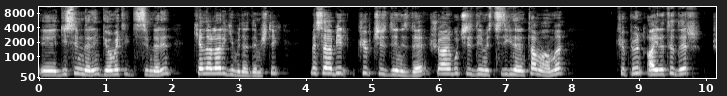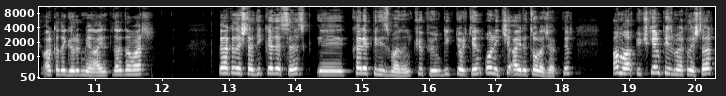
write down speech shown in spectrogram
e, cisimlerin, geometrik cisimlerin kenarları gibidir demiştik. Mesela bir küp çizdiğinizde şu an bu çizdiğimiz çizgilerin tamamı küpün ayrıtıdır. Şu arkada görünmeyen ayrıtları da var. Ve arkadaşlar dikkat etseniz e, kare prizmanın, küpün, dikdörtgenin 12 ayrıtı olacaktır. Ama üçgen prizma arkadaşlar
